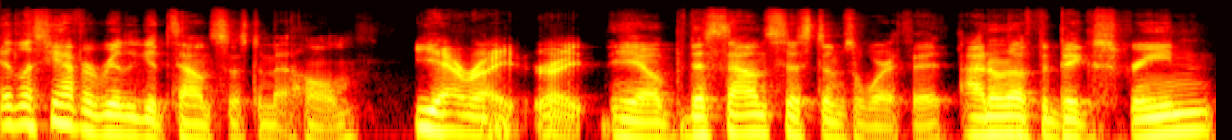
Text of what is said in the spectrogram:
unless you have a really good sound system at home, yeah, right, right. you know, the sound system's worth it. I don't know if the big screen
